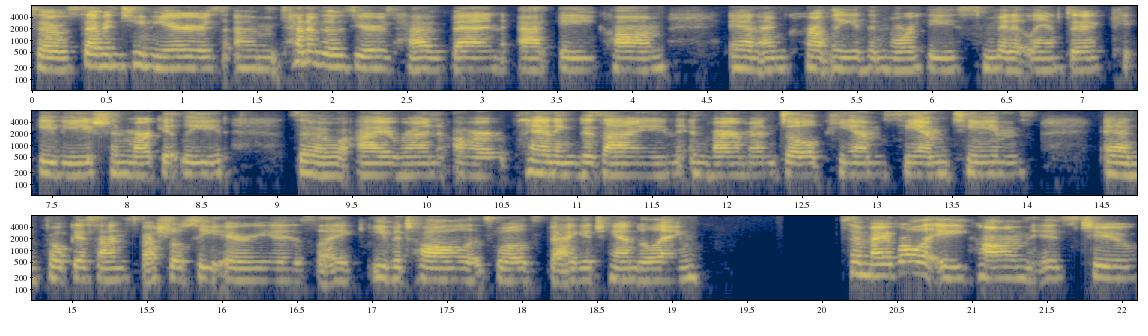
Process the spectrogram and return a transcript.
so 17 years, um, 10 of those years have been at AECOM, and I'm currently the Northeast Mid Atlantic Aviation Market Lead. So I run our planning, design, environmental, PMCM teams and focus on specialty areas like eVTOL as well as baggage handling. So my role at AECOM is to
